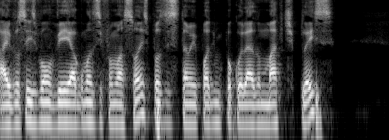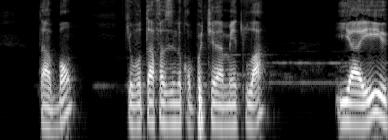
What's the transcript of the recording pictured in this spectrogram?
Aí vocês vão ver algumas informações, vocês também podem me procurar no Marketplace, tá bom? Que eu vou estar fazendo compartilhamento lá. E aí,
